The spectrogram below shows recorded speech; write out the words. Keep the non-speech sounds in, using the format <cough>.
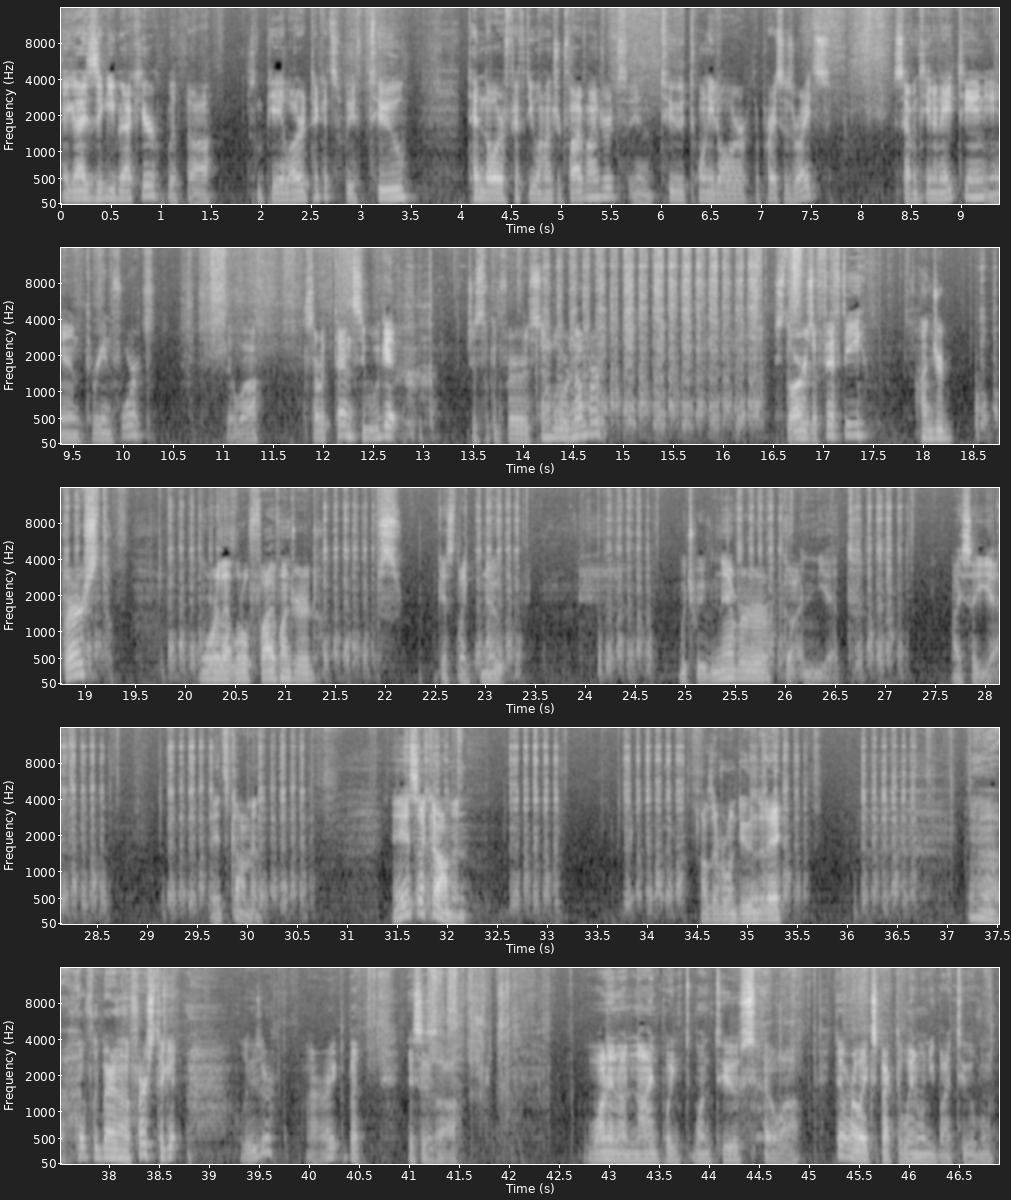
Hey guys, Ziggy back here with uh, some PA lottery tickets. We have two $10 50 100 500s and two $20 The Price is Rights, 17 and 18 and 3 and 4. So uh, start with 10, see what we get. Just looking for a symbol or number. Stars of 50, 100 burst, or that little 500, oops, I guess like note, which we've never gotten yet. I say yet. It's coming. It's a coming. How's everyone doing today? Uh, hopefully better than the first ticket. Loser. All right, but this is uh, 1 in a 9.12, <laughs> so uh, don't really expect to win when you buy two of them.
